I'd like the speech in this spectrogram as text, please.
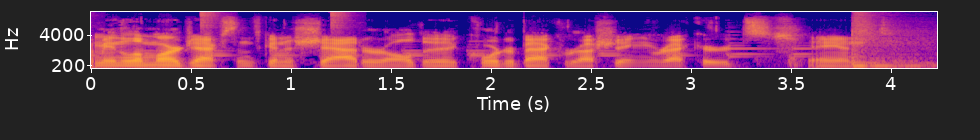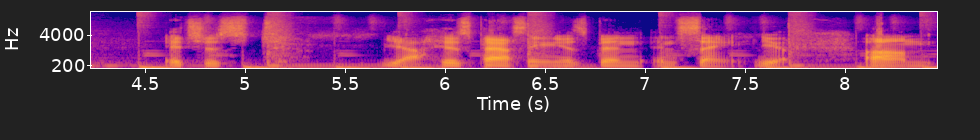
I mean, Lamar Jackson's going to shatter all the quarterback rushing records. And it's just, yeah, his passing has been insane. Yeah. Um,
